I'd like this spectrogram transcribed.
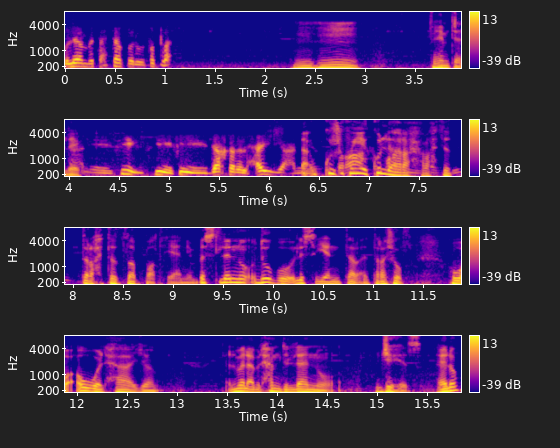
ولين ما تحتفل وتطلع. مهم. فهمت عليك. يعني في في في داخل الحي يعني صراحة كلها راح راح راح تتضبط يعني. بس لأنه دوبه لسه يعني ترى ترى شوف هو أول حاجة الملعب الحمد لله إنه جهز. حلو؟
